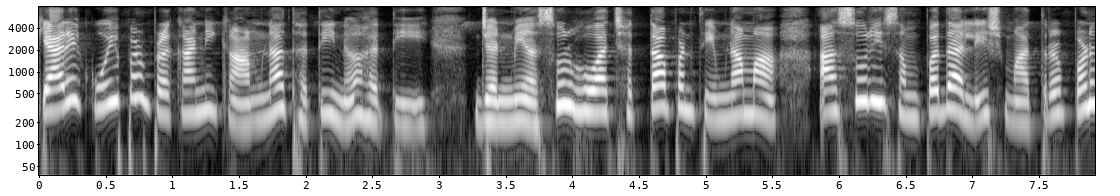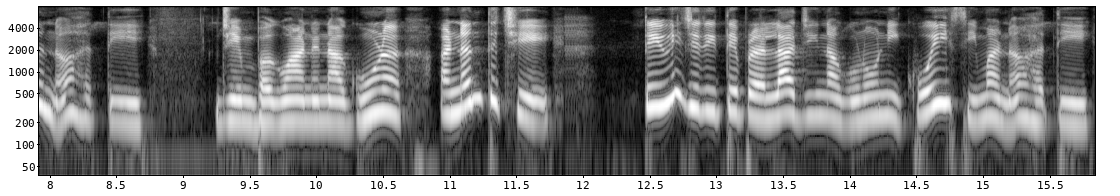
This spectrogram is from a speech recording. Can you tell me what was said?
ક્યારે કોઈ પણ પ્રકારની કામના થતી ન હતી. જન્મે અસુર હોવા છતાં પણ તેમનામાં આસુરી સંપદા લેશ માત્ર પણ ન હતી. જેમ ભગવાનના ગુણ અનંત છે તેવી જ રીતે પ્રહલાદજીના ગુણોની કોઈ સીમા ન હતી.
